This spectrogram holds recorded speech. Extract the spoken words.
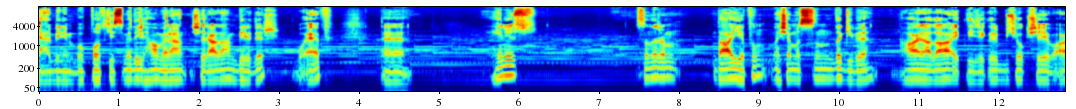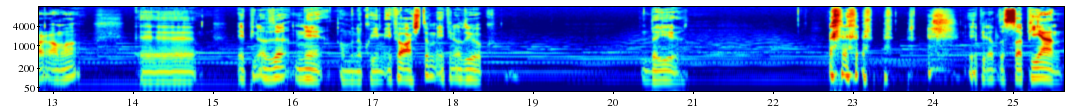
yani benim bu podcast'ime de ilham veren şeylerden biridir bu app. E, henüz sanırım daha yapım aşamasında gibi hala daha ekleyecekleri birçok şey var ama e, app'in adı ne amına koyayım? App'i açtım app'in adı yok. Dayı. App'in adı Sapien.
